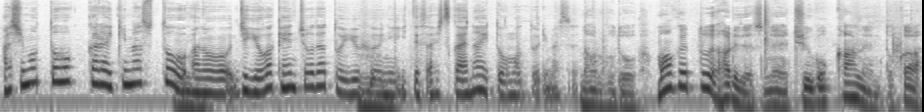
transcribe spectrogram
足元からいきますと、うん。あの事業は堅調だというふうに言って差し支えないと思っております。なるほど、マーケットやはりですね中国関連とか、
